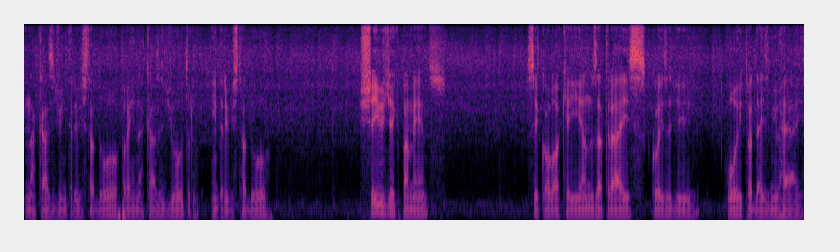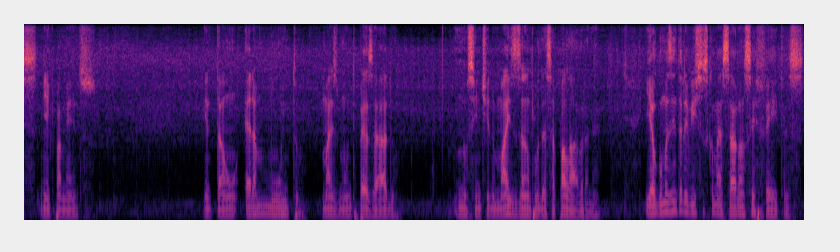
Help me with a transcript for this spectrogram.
na casa de um entrevistador, para ir na casa de outro entrevistador, cheios de equipamentos. Você coloca aí anos atrás coisa de 8 a 10 mil reais em equipamentos. Então era muito, mas muito pesado no sentido mais amplo dessa palavra, né? E algumas entrevistas começaram a ser feitas.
